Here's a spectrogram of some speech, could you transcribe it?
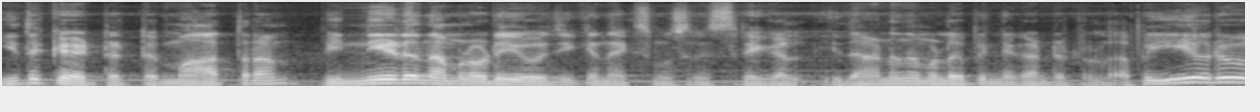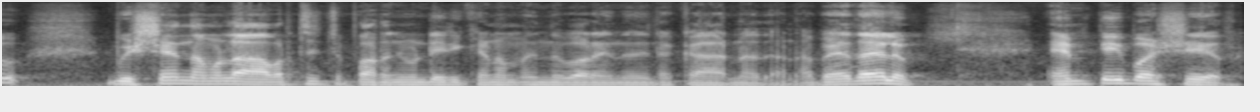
ഇത് കേട്ടിട്ട് മാത്രം പിന്നീട് നമ്മളോട് യോജിക്കുന്ന എക്സ് മുസ്ലിം സ്ത്രീകൾ ഇതാണ് നമ്മൾ പിന്നെ കണ്ടിട്ടുള്ളത്. അപ്പോൾ ഈ ഒരു വിഷയം നമ്മൾ ആവർത്തിച്ച് പറഞ്ഞുകൊണ്ടിരിക്കണം എന്ന് പറയുന്നതിന്റെ കാരണം അതാണ്. അപ്പോൾ ഏതായാലും എം പി ബഷീർ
